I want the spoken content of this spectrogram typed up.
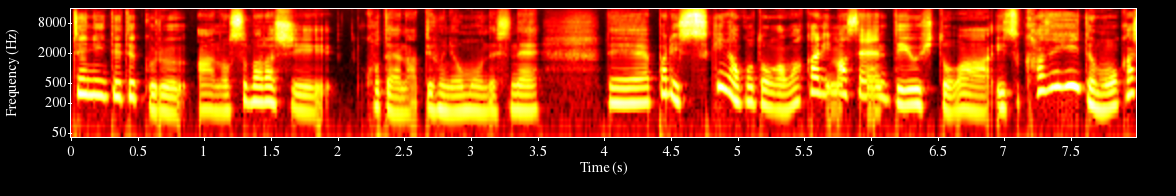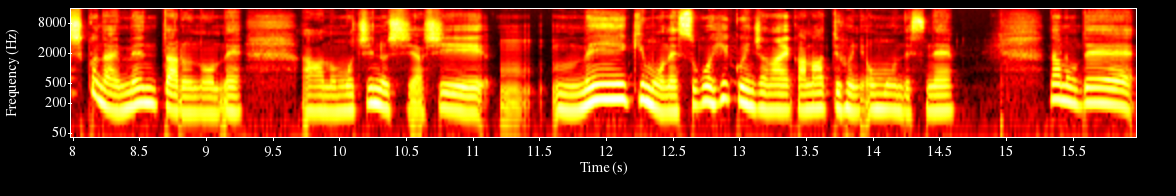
手に出てくる、あの素晴らしいことやなっていうふうに思うんですね。で、やっぱり好きなことがわかりませんっていう人は、いつ風邪ひいてもおかしくないメンタルのね、あの持ち主やし、免疫もね、すごい低いんじゃないかなっていうふうに思うんですね。なので、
